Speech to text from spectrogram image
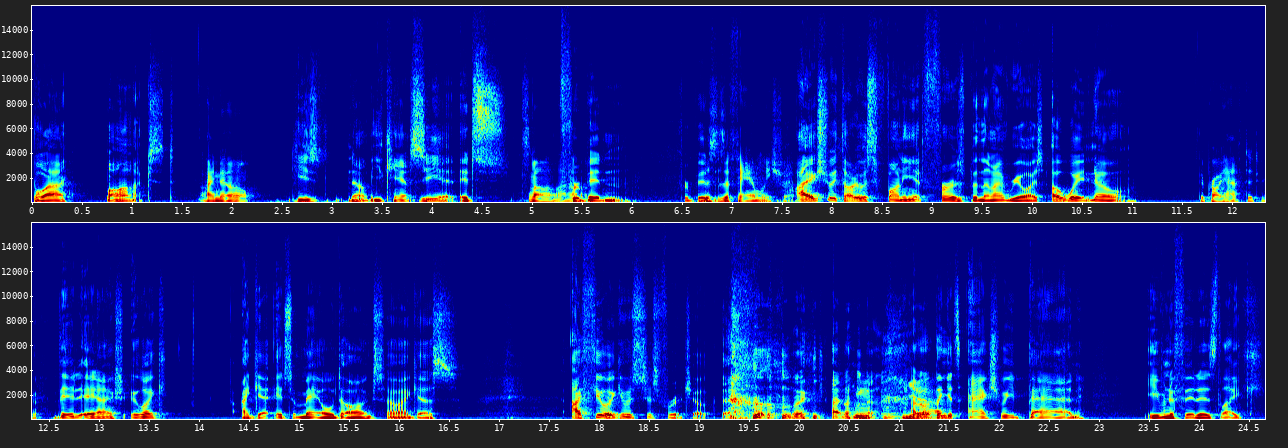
black boxed. I know. He's no, you can't see it. It's It's not allowed. forbidden. Forbidden. This is a family show. I actually thought it was funny at first, but then I realized, oh wait, no. they probably have to do it. They it actually like I get it's a male dog, so I guess I feel like it was just for a joke though. like I don't know. I don't think it's actually bad, even if it is like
